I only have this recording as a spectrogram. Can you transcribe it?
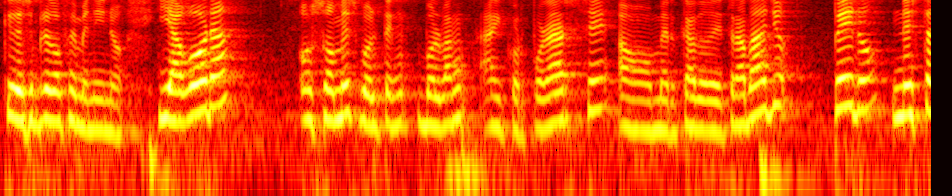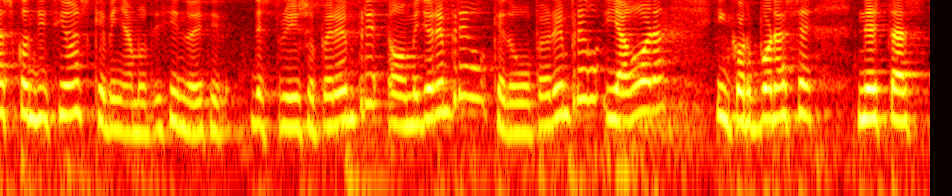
que o desemprego femenino. E agora os homes volten, volvan a incorporarse ao mercado de traballo, pero nestas condicións que viñamos dicindo, é dicir, destruíse o, peor empre, o mellor emprego, quedou o peor emprego, e agora incorpórase nestas,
